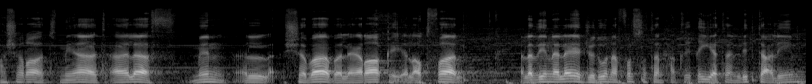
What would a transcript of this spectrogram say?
عشرات مئات آلاف من الشباب العراقي الأطفال الذين لا يجدون فرصة حقيقية للتعليم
